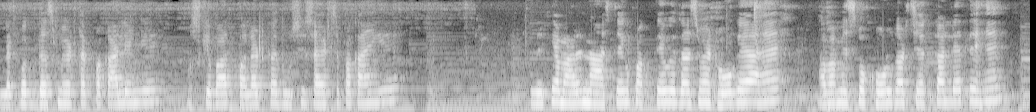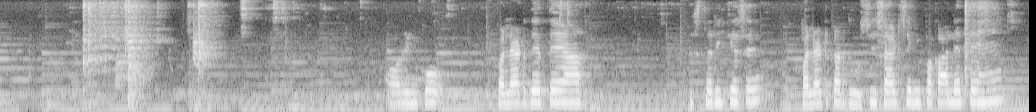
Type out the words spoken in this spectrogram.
लगभग 10 मिनट तक पका लेंगे। उसके बाद पलट कर दूसरी साइड से पकाएँगे। तो देखिए, हमारे नाश्ते को पकते हुए 10 मिनट हो गया है। अब हम इसको खोल कर चेक कर लेते हैं। और इनको पलट देते हैं। इस तरीके से पलट कर दूसरी साइड से भी पका लेते हैं।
